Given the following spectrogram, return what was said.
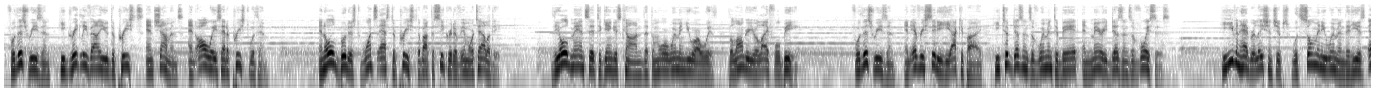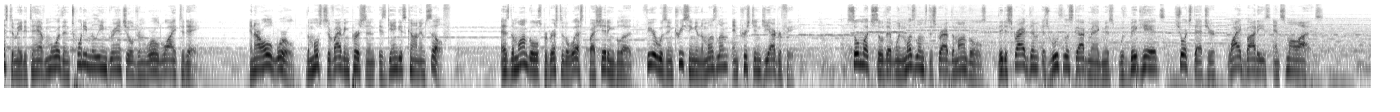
For this reason, he greatly valued the priests and shamans and always had a priest with him. An old Buddhist once asked a priest about the secret of immortality. The old man said to Genghis Khan that the more women you are with, the longer your life will be. For this reason, in every city he occupied, he took dozens of women to bed and married dozens of voices. He even had relationships with so many women that he is estimated to have more than 20 million grandchildren worldwide today. In our old world, the most surviving person is Genghis Khan himself. As the Mongols progressed to the west by shedding blood, fear was increasing in the Muslim and Christian geography. So much so that when Muslims described the Mongols, they described them as ruthless god Magnus with big heads, short stature, wide bodies, and small eyes.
